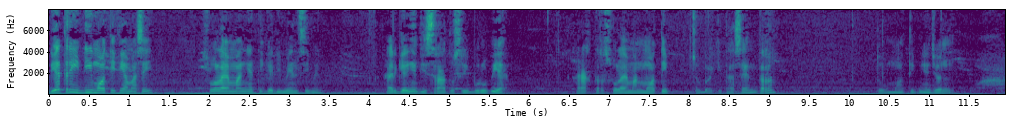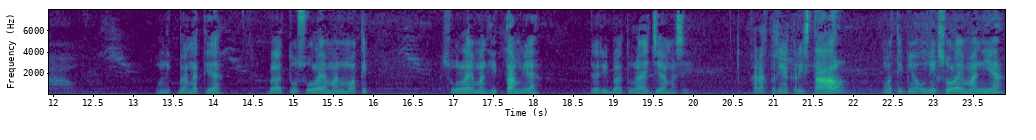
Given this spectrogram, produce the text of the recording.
Dia 3D motifnya masih Sulaimannya 3 dimensi men harganya di 100 ribu rupiah. Karakter Sulaiman motif. Coba kita center. Tuh motifnya John. Wow. Unik banget ya. Batu Sulaiman motif. Sulaiman hitam ya. Dari batu raja masih. Karakternya kristal. Motifnya unik Sulaimannya.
